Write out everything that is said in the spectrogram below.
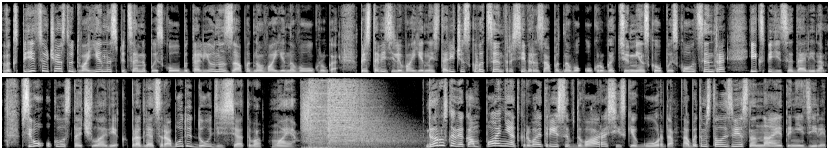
В экспедиции участвуют военные специально-поискового батальона Западного военного округа, представители военно-исторического центра Северо-Западного округа Тюменского поискового центра и экспедиция «Долина». Всего около 100 человек. Продлятся работы до 10 мая. Белорусская авиакомпания открывает рейсы в два российских города. Об этом стало известно на этой неделе.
